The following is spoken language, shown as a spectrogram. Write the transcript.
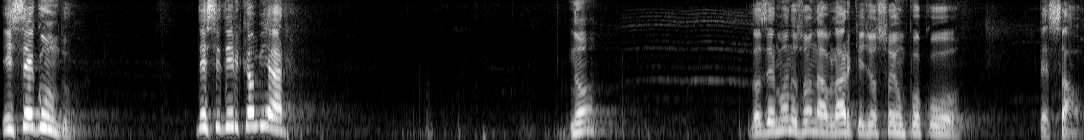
E segundo, decidir cambiar. Não? Los hermanos vão falar que eu sou um pouco pesado.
